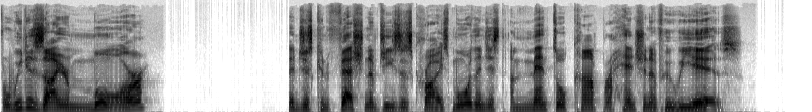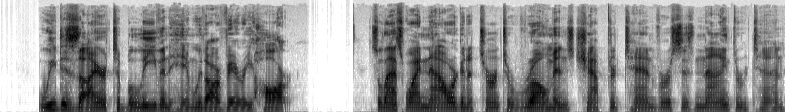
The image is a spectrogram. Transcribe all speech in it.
For we desire more than just confession of Jesus Christ, more than just a mental comprehension of who He is. We desire to believe in Him with our very heart. So that's why now we're going to turn to Romans chapter 10, verses 9 through 10,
